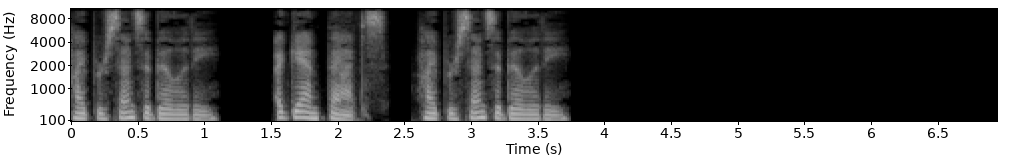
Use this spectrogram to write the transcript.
hypersensibility. Again, that's hypersensibility.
